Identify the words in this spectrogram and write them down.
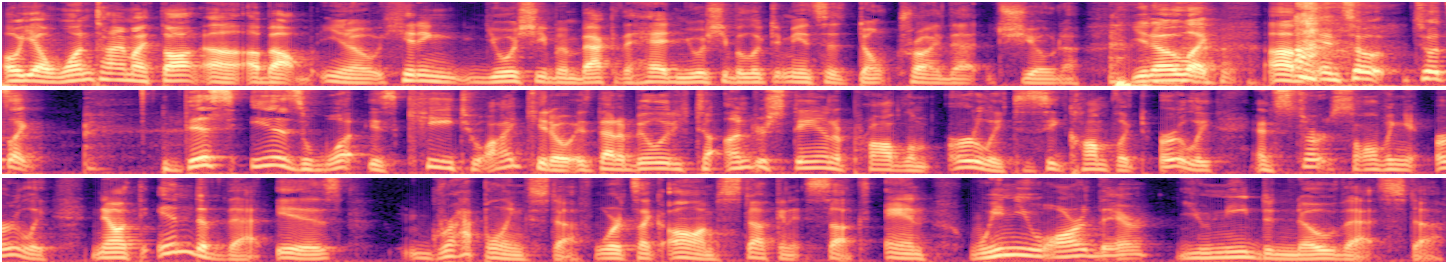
oh, yeah, one time I thought uh, about, you know, hitting Ueshiba in the back of the head and Ueshiba looked at me and says, don't try that, Shioda. You know, like, um, and so, so it's like, this is what is key to aikido is that ability to understand a problem early to see conflict early and start solving it early now at the end of that is grappling stuff where it's like oh i'm stuck and it sucks and when you are there you need to know that stuff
